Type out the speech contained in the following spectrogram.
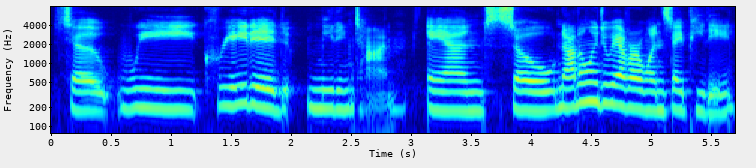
so we created meeting time, and so not only do we have our Wednesday PD,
